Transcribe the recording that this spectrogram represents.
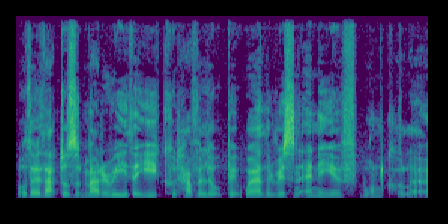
Although that doesn't matter either. You could have a little bit where there isn't any of one colour.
